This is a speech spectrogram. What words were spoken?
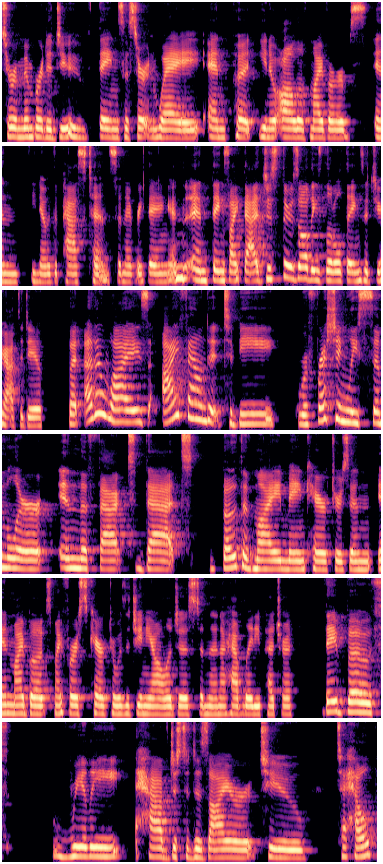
to remember to do things a certain way and put, you know, all of my verbs in, you know, the past tense and everything and and things like that. Just there's all these little things that you have to do. But otherwise, I found it to be refreshingly similar in the fact that both of my main characters in in my books, my first character was a genealogist, and then I have Lady Petra. They both really have just a desire to to help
